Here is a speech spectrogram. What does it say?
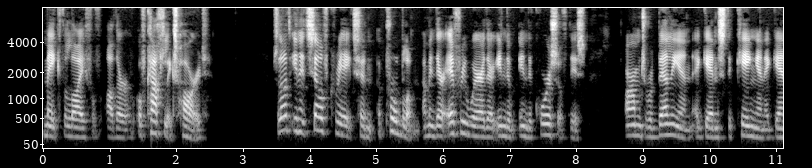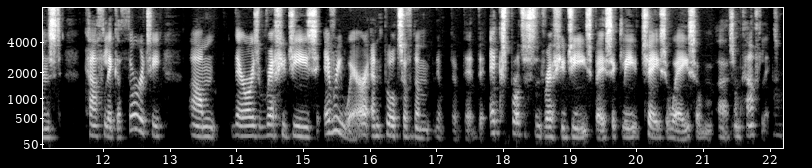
make the life of other of Catholics hard. So that in itself creates an, a problem. I mean, they're everywhere. They're in the in the course of this armed rebellion against the king and against Catholic authority. Um, there are refugees everywhere, and plots of them, the, the, the ex-Protestant refugees, basically chase away some uh, some Catholics. Mm-hmm.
